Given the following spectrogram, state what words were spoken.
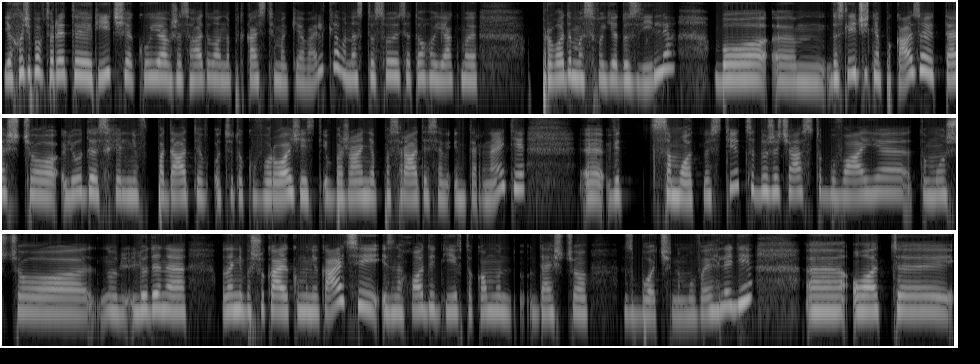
я хочу повторити річ, яку я вже згадувала на подкасті Макіавельки. Вона стосується того, як ми проводимо своє дозвілля, бо ем, дослідження показують те, що люди схильні впадати в оцю таку ворожість і бажання посратися в інтернеті е, від. Самотності це дуже часто буває, тому що ну, людина вона ніби шукає комунікації і знаходить її в такому дещо збоченому вигляді. Е, От е,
